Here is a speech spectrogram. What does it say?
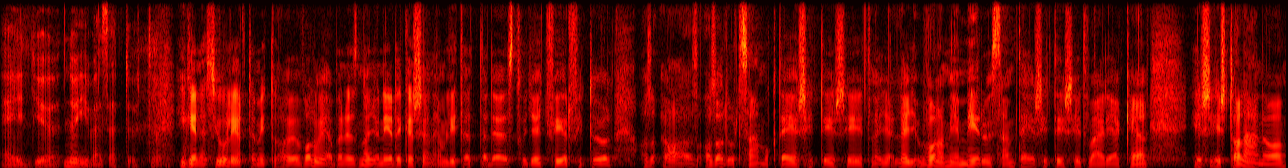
egy női vezetőtől. Igen, ezt jól értem, itt valójában ez nagyon érdekesen említetted ezt, hogy egy férfitől az, az, az adott számok teljesítését, legy, legy, valamilyen mérőszám teljesítését várják el, és, és talán a,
